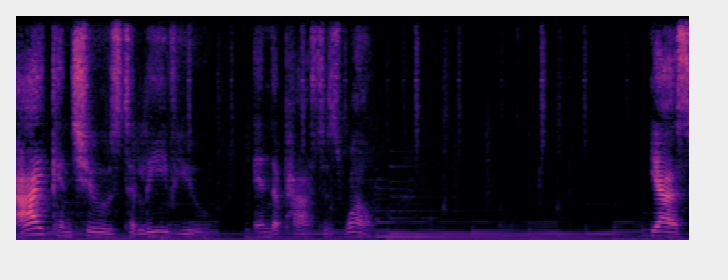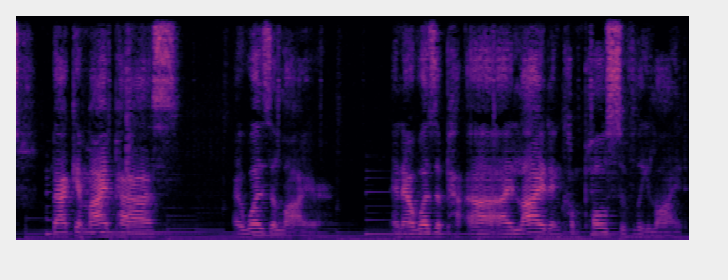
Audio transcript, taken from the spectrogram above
I can choose to leave you in the past as well. Yes, back in my past, I was a liar. And I was a uh, I lied and compulsively lied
